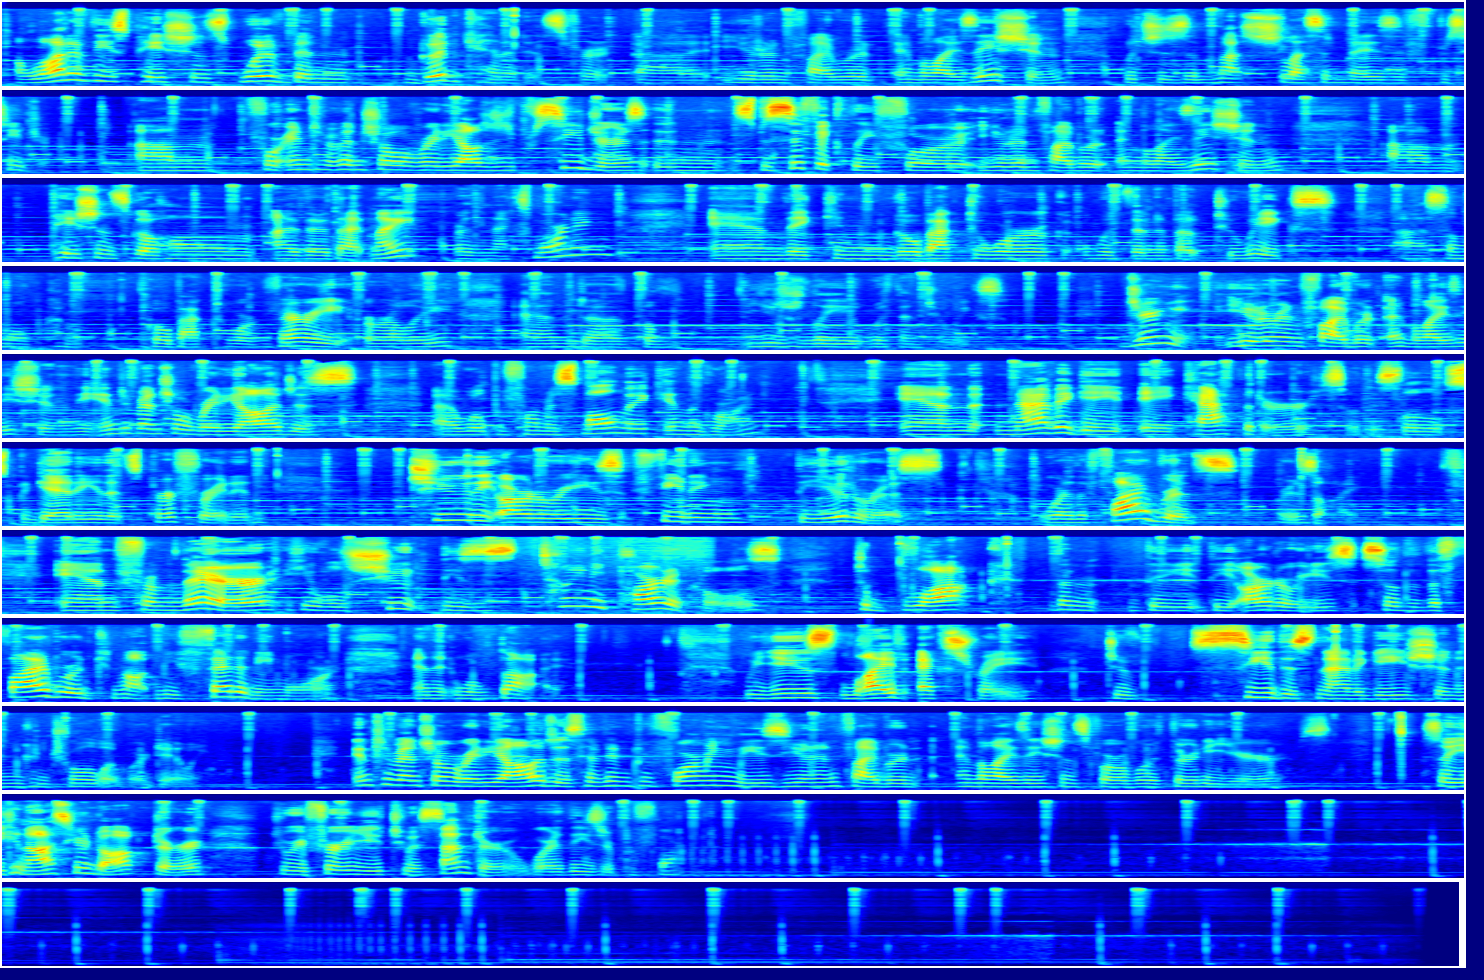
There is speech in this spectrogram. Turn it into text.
A lot of these patients would have been good candidates for uh, uterine fibroid embolization, which is a much less invasive procedure. Um, for interventional radiology procedures, and specifically for uterine fibroid embolization, um, patients go home either that night or the next morning, and they can go back to work within about two weeks. Uh, some will come, go back to work very early, and uh, usually within two weeks. During uterine fibroid embolization, the interventional radiologist uh, will perform a small nick in the groin and navigate a catheter, so this little spaghetti that's perforated, to the arteries feeding the uterus where the fibroids reside. And from there, he will shoot these tiny particles to block the, the, the arteries so that the fibroid cannot be fed anymore and it will die. We use live x-ray to see this navigation and control what we're doing. Interventional radiologists have been performing these uterine fibroid embolizations for over 30 years. So you can ask your doctor to refer you to a center where these are performed.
